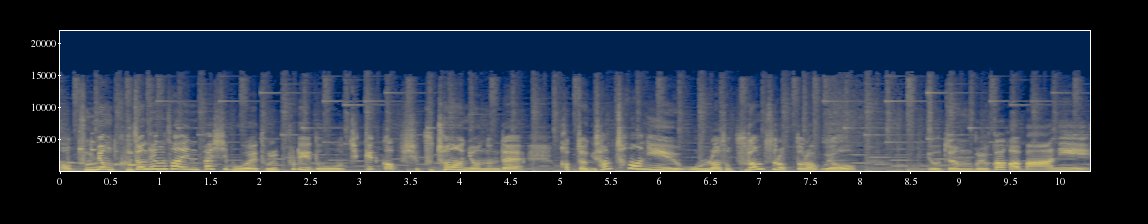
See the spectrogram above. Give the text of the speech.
어, 분명 그전 행사인 85회 돌프리도 티켓 값이 9,000원이었는데 갑자기 3,000원이 올라서 부담스럽더라고요. 요즘 물가가 많이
